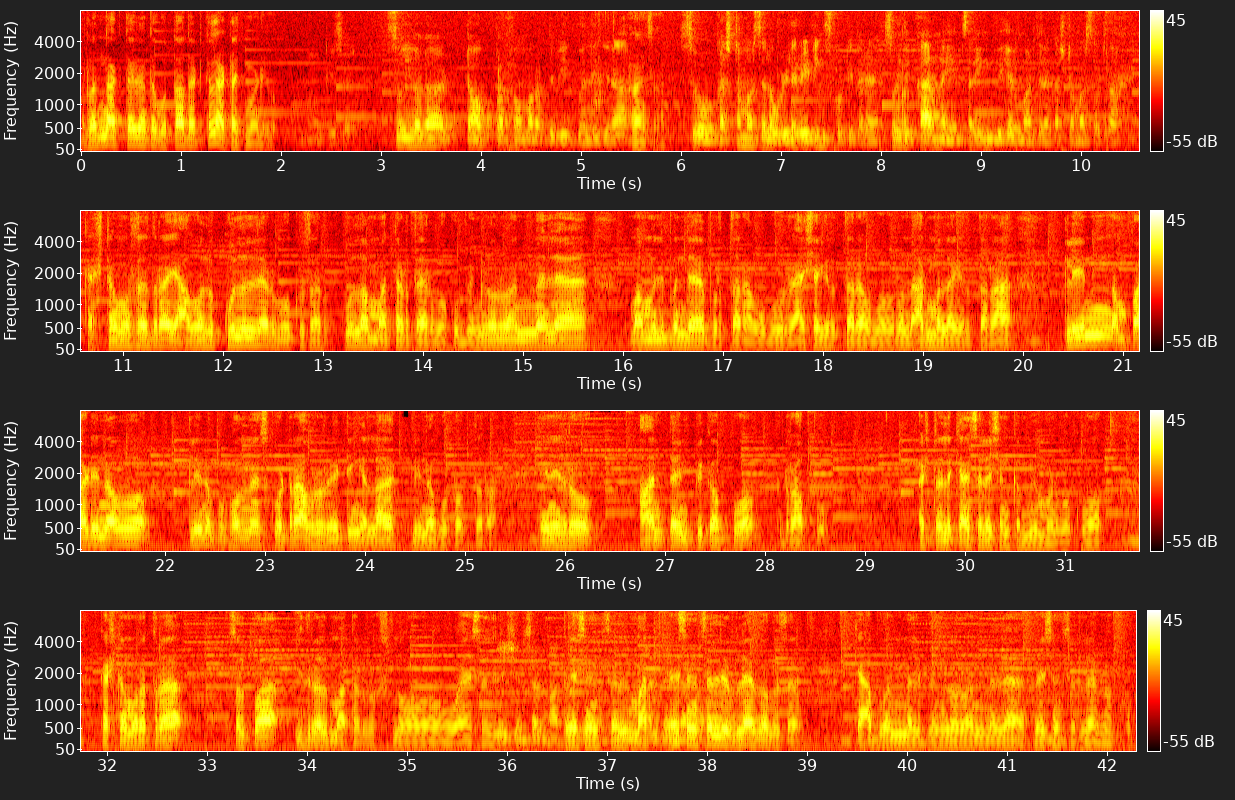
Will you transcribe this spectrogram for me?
ರನ್ ಆಗ್ತಾ ಇದೆ ಅಂತ ಗೊತ್ತಾದಟ್ಗೆಲ್ಲ ಅಟ್ಯಾಚ್ ಮಾಡಿದ್ರು ಓಕೆ ಸರ್ ಸೊ ಇವಾಗ top performer of the week ಬಂದಿದ್ದೀರಾ? ಹಾಂ ಸರ್ ಸೊ ಕಸ್ಟಮರ್ಸ್ ಎಲ್ಲ ಒಳ್ಳೆ ರೇಟಿಂಗ್ಸ್ ಕೊಟ್ಟಿದ್ದಾರೆ. ಸೊ ಇದಕ್ಕೆ ಕಾರಣ ಏನು ಸರ್ ಹೆಂಗೆ ಬಿಹೇವ್ ಮಾಡ್ತೀರಾ ಕಸ್ಟಮರ್ಸ್ ಹತ್ರ? ಕಸ್ಟಮರ್ಸ್ ಹತ್ರ ಯಾವಾಗಲೂ ಕೂಲಲ್ಲೇ ಇರಬೇಕು ಸರ್ ಕೂಲಾಗಿ ಮಾತಾಡ್ತಾ ಇರಬೇಕು. ಬೆಂಗಳೂರು ಅಂದಮೇಲೆ ಮಾಮೂಲಿ ಬಂದೇ ಬರ್ತಾರೆ. ಒಬ್ಬೊಬ್ರು ರ್ಯಾಶ್ ಆಗಿರ್ತಾರೆ ಒಬ್ಬೊಬ್ರು ನಾರ್ಮಲ್ ಆಗಿರ್ತಾರೆ. ಕ್ಲೀನ್ ನಮ್ಮ ಪಾಡಿ ನಾವು ಕ್ಲೀನಾಗಿ ಪರ್ಫಾರ್ಮೆನ್ಸ್ ಕೊಟ್ಟರೆ ಅವರು ರೇಟಿಂಗ್ ಎಲ್ಲ ಕ್ಲೀನಾಗಿ ಕೊಟ್ಟೋಗ್ತಾರೆ ಏನಿದ್ರು ಆನ್ ಟೈಮ್ ಪಿಕಪ್ಪು ಡ್ರಾಪು ಅಷ್ಟರಲ್ಲಿ ಕ್ಯಾನ್ಸಲೇಷನ್ ಕಮ್ಮಿ ಮಾಡಬೇಕು. ಕಸ್ಟಮರ್ ಹತ್ರ ಸ್ವಲ್ಪ ಇದ್ರಲ್ಲಿ ಮಾತಾಡ್ಬೇಕು ಸ್ಲೋ ವಾಯ್ಸಲ್ಲಿ ಪೇಷನ್ಸಲ್ಲಿ ಮಾತು ಪೇಷನ್ಸಲ್ಲಿ ಇರಲೇಬೇಕು ಸರ್. ಕ್ಯಾಬ್ ಅಂದಮೇಲೆ ಬೆಂಗಳೂರು ಅಂದಮೇಲೆ ಪೇಷನ್ಸ್ ಇರಲೇಬೇಕು.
